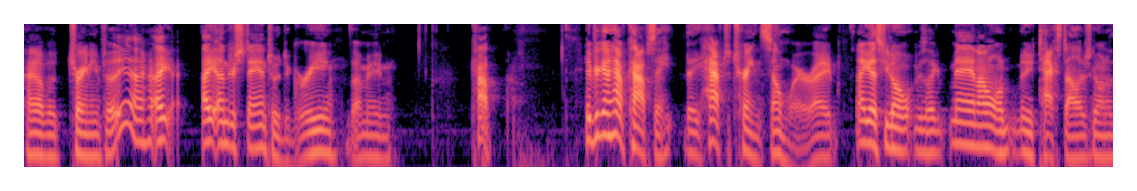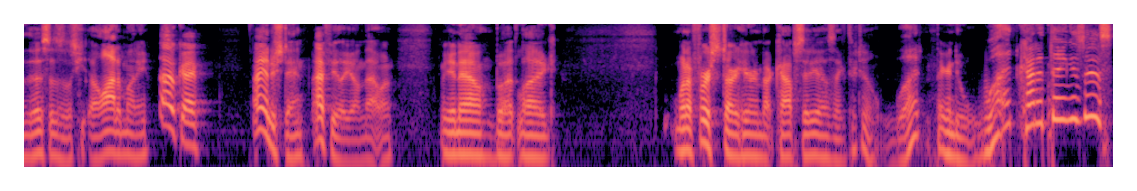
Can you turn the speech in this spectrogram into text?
have a training facility. Yeah, I I understand to a degree. I mean, cop. if you're gonna have cops, they they have to train somewhere, right? I guess you don't. It's like, man, I don't want any tax dollars going to this. This is a lot of money. Okay, I understand. I feel you on that one. You know, but like when I first started hearing about Cop City, I was like, they're doing what? They're gonna do what kind of thing is this?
